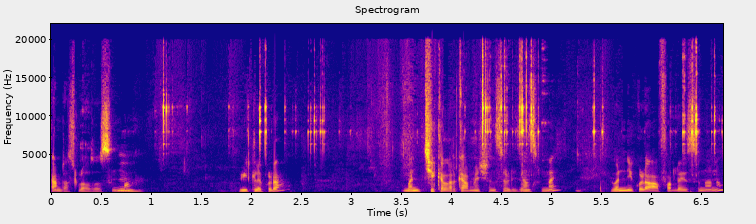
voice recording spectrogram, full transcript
కంట్రాస్ట్ బ్లౌజ్ వస్తుంది వీటిలో కూడా మంచి కలర్ కాంబినేషన్స్ డిజైన్స్ ఉన్నాయి. ఇవన్నీ కూడా ఆఫర్లో ఇస్తున్నాను.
